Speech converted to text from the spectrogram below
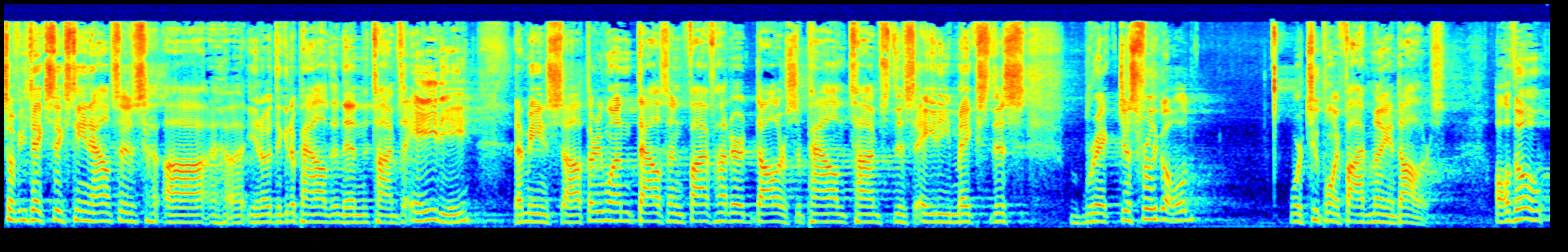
So if you take 16 ounces, uh, uh, you know, to get a pound, and then times 80, that means uh, $31,500 a pound times this 80 makes this brick just for the gold worth $2.5 million although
